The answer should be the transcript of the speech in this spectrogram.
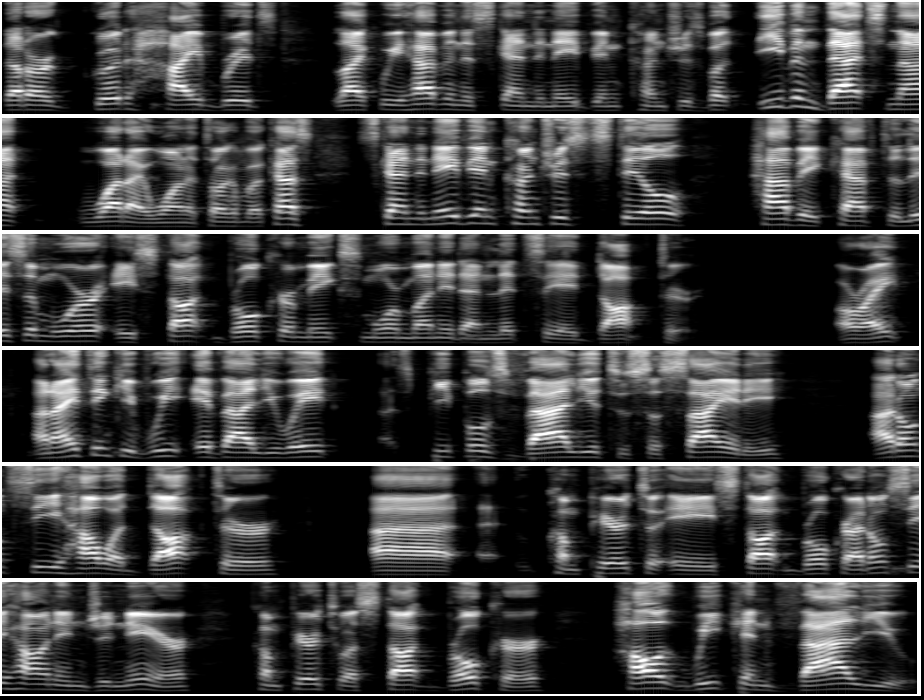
that are good hybrids like we have in the Scandinavian countries, but even that's not what I want to talk about because Scandinavian countries still have a capitalism where a stockbroker makes more money than, let's say, a doctor. All right. And I think if we evaluate people's value to society, I don't see how a doctor uh, compared to a stockbroker. I don't see how an engineer compared to a stockbroker, how we can value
